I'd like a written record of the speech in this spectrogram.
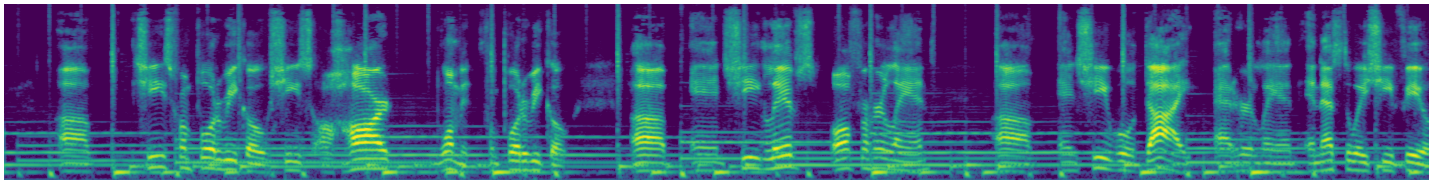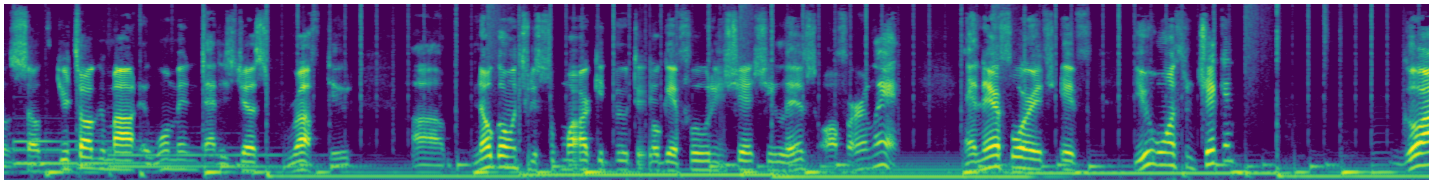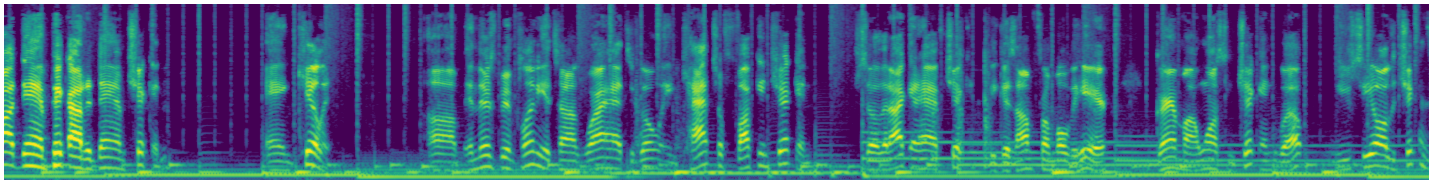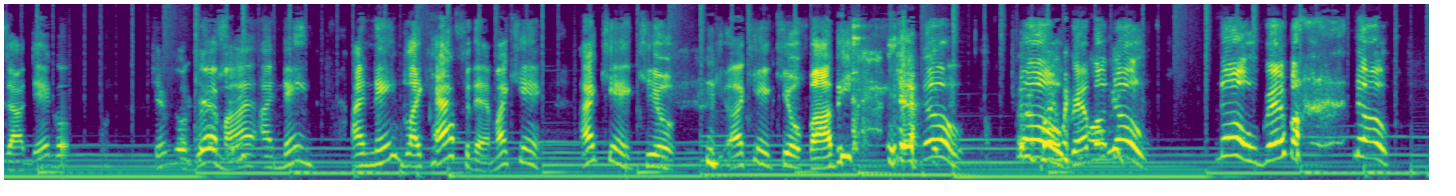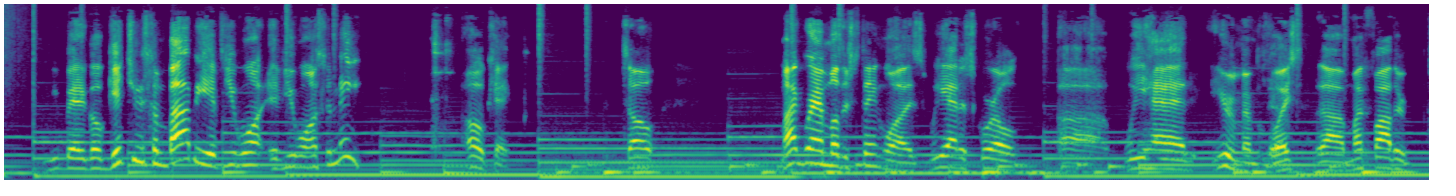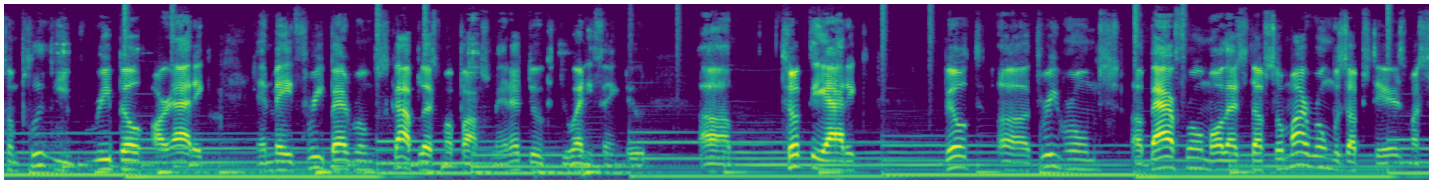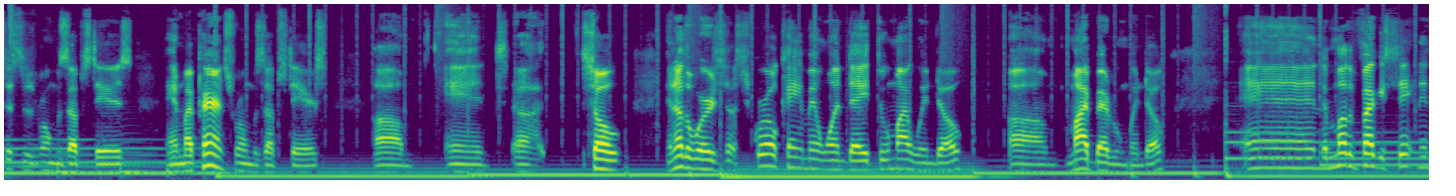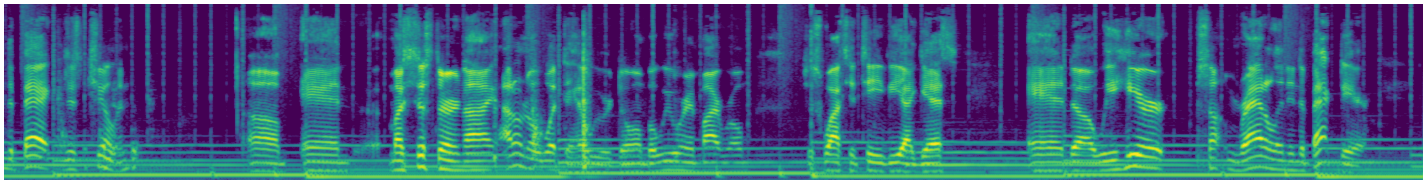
Um, she's from Puerto Rico. She's a hard woman from Puerto Rico. Um, and she lives off of her land. Um, and she will die at her land. And that's the way she feels. So you're talking about a woman that is just rough, dude. Um, no going to the supermarket, dude, to go get food and shit. She lives off of her land, and therefore, if if you want some chicken, go out there and pick out a damn chicken and kill it. Um, and there's been plenty of times where I had to go and catch a fucking chicken so that I could have chicken because I'm from over here. Grandma wants some chicken. Well, you see all the chickens out there. Go well, grandma, I, I named I named like half of them. I can't I can't kill I can't kill Bobby. Yeah. No, no, grandma, no, no, grandma, no. You better go get you some Bobby if you want if you want some meat. Okay. So my grandmother's thing was we had a squirrel. Uh, we had you remember voice. Uh, my father completely rebuilt our attic and made three bedrooms. God bless my pops, man. That dude could do anything, dude. Um, took the attic, built uh, three rooms, a bathroom, all that stuff. So my room was upstairs, my sister's room was upstairs, and my parents' room was upstairs. Um, and uh, so, in other words, a squirrel came in one day through my window, um, my bedroom window, and the motherfucker sitting in the back just chilling. Um, and my sister and I, I don't know what the hell we were doing, but we were in my room just watching TV, I guess. And uh, we hear something rattling in the back there.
